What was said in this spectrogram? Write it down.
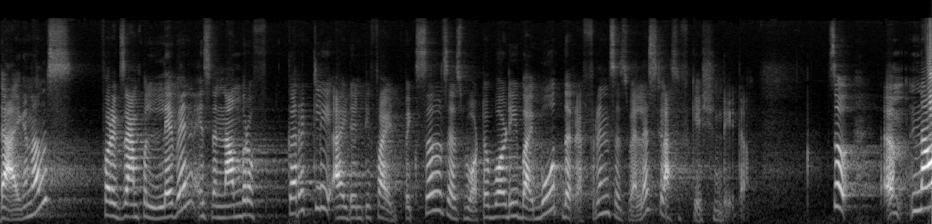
diagonals. For example 11 is the number of correctly identified pixels as water body by both the reference as well as classification data. So um, now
